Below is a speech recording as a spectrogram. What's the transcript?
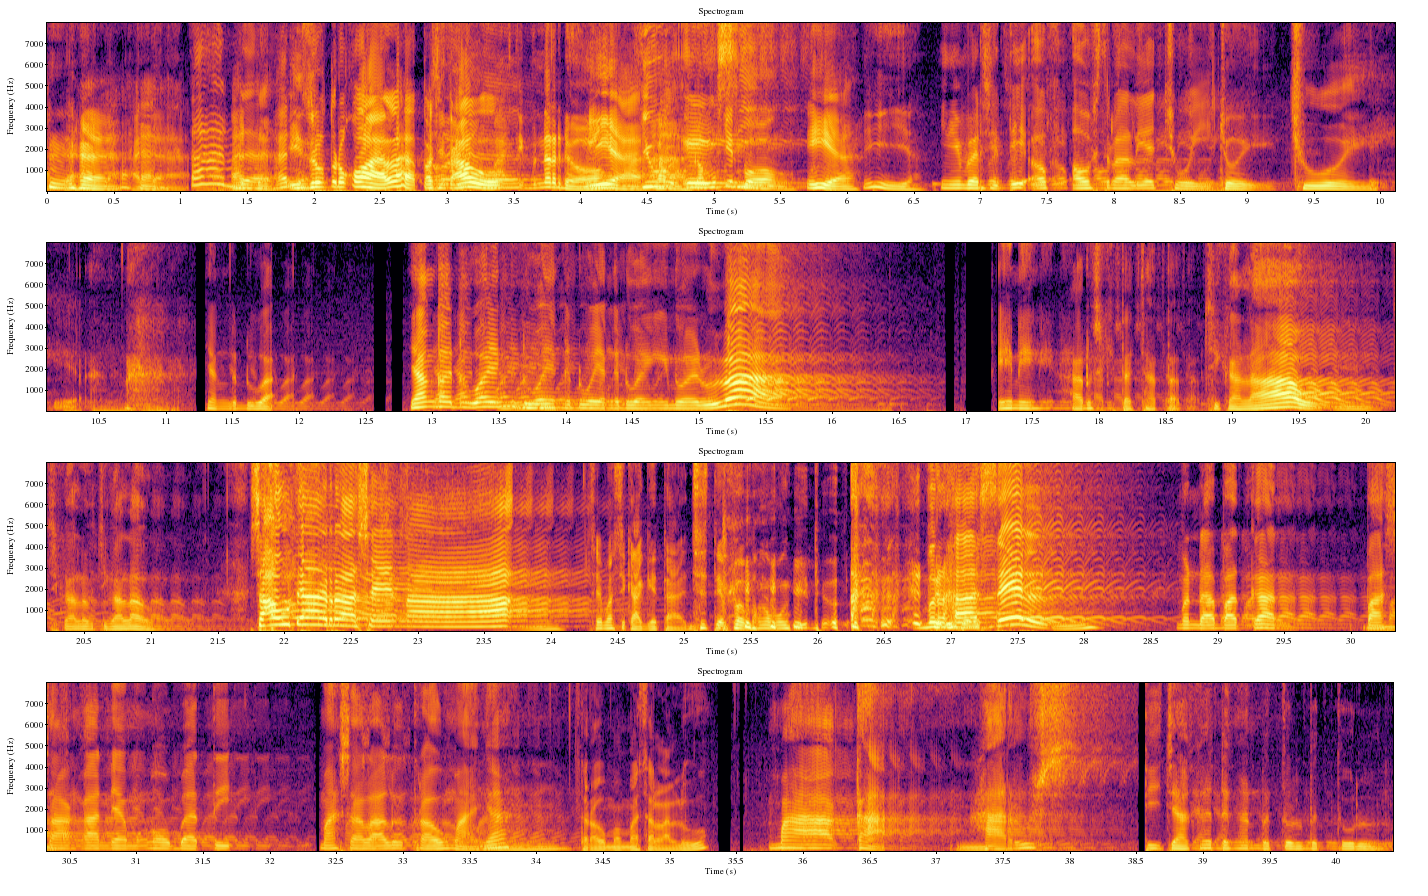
Ada, ada. Ada. Instruktur koala pasti tahu. Pasti bener dong. Iya. UAC. Mungkin bohong. Iya. Iya. University of Australia, cuy. Cuy. Cuy. Iya. Yang kedua. Yang kedua, yang kedua, yang kedua, yang kedua, yang kedua, yang kedua. Ini harus kita catat. Jikalau, jikalau, jikalau. Saudara Sena Saya masih kaget aja setiap bapak ngomong gitu. berhasil mendapatkan pasangan yang mengobati masa lalu traumanya, Trauma masa lalu. maka harus dijaga dengan betul-betul.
